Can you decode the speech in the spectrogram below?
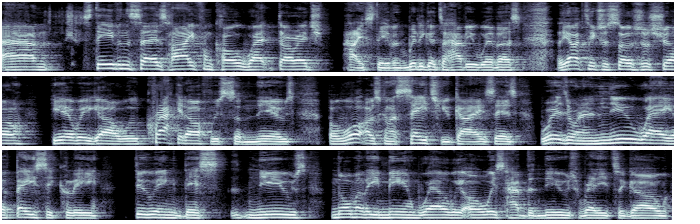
Um, Stephen says hi from Cold Wet Dorridge. Hi, Stephen. Really good to have you with us. The Architecture Social Show. Here we go. We'll crack it off with some news. But what I was going to say to you guys is we're doing a new way of basically doing this news. Normally, me and Will, we always have the news ready to go.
